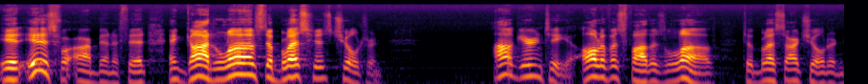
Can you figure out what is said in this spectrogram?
it is for our benefit. And God loves to bless His children. I'll guarantee you, all of us fathers love to bless our children,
